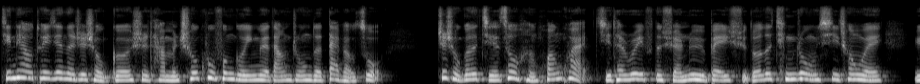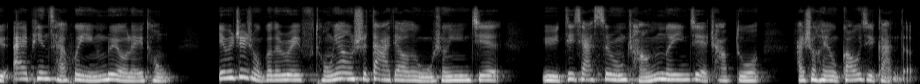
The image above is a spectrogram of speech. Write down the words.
今天要推荐的这首歌是他们车库风格音乐当中的代表作。这首歌的节奏很欢快，吉他 riff 的旋律被许多的听众戏称为与《爱拼才会赢》略有雷同，因为这首歌的 riff 同样是大调的五声音阶，与地下丝绒常用的音阶也差不多，还是很有高级感的。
